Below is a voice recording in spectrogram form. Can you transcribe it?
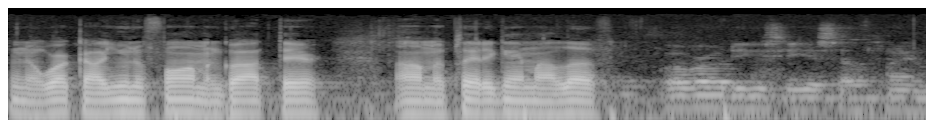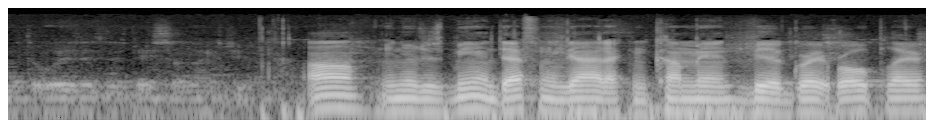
you know, workout uniform and go out there um, and play the game I love. What role do you see yourself playing with the Wizards if they select you? Um, you know, just being definitely a guy that can come in, be a great role player,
